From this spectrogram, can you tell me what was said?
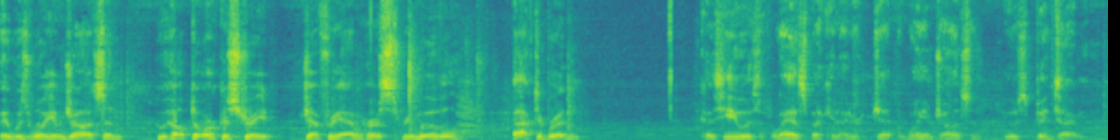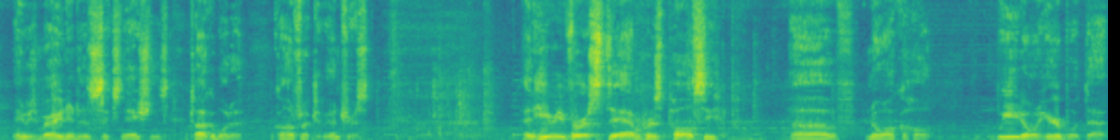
It was William Johnson who helped to orchestrate Jeffrey Amherst's removal back to Britain because he was a land speculator, William Johnson. He was big time. And he was married into the Six Nations. Talk about a conflict of interest. And he reversed the Amherst policy of no alcohol. We don't hear about that.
